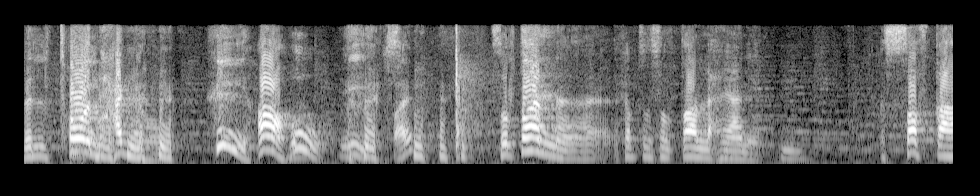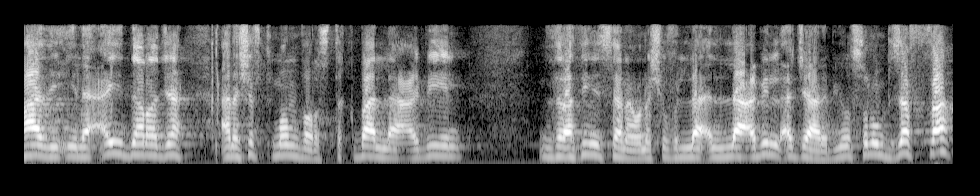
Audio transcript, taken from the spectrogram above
بال tone حقهم. هي ها هو. هي طيب. سلطان كابتن سلطان الحياني الصفقة هذه إلى أي درجة؟ أنا شفت منظر استقبال لاعبين 30 سنة وأنا أشوف اللا- اللاعبين الأجانب يوصلون بزفة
